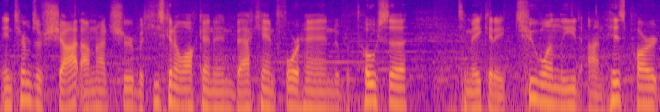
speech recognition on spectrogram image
In terms of shot, I'm not sure, but he's going to walk on in, backhand, forehand with Hossa to make it a 2-1 lead on his part.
